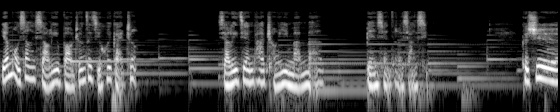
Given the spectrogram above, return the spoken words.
严某向小丽保证自己会改正。小丽见他诚意满满，便选择了相信。可是，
